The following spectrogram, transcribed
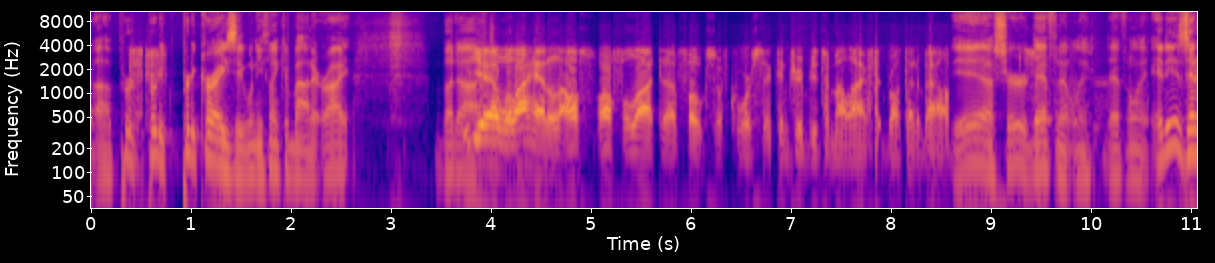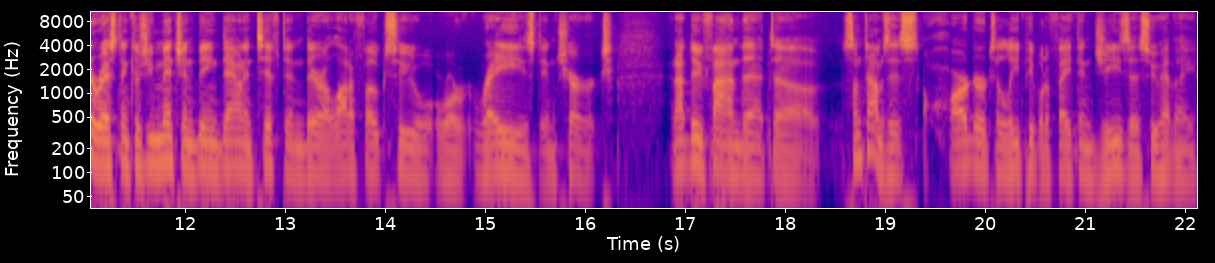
uh, pretty pretty pretty crazy when you think about it, right? But uh, yeah, well, I had an awful, awful lot of folks, of course, that contributed to my life that brought that about. Yeah, sure, so, definitely, definitely. It is interesting because you mentioned being down in Tifton. There are a lot of folks who were raised in church, and I do find that uh, sometimes it's harder to lead people to faith in Jesus who have a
